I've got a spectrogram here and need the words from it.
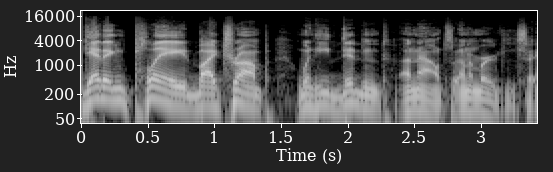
getting played by Trump when he didn't announce an emergency.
